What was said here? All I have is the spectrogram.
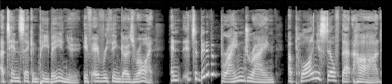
a 10 second PB in you if everything goes right. And it's a bit of a brain drain applying yourself that hard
